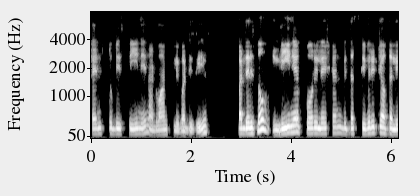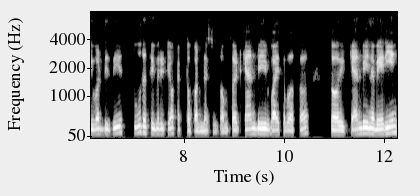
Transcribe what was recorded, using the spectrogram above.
tends to be seen in advanced liver disease. But there is no linear correlation with the severity of the liver disease to the severity of hepatopulmonary syndrome. So it can be vice versa. So it can be in a varying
